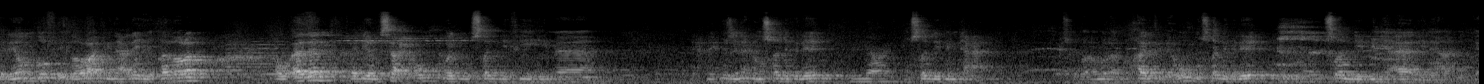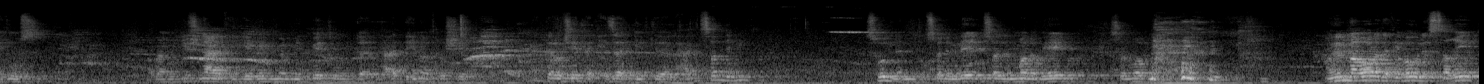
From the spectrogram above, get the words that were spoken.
فلينظر فإذا رأى في نعليه قذرا أو أذى فليمسحه وليصلي فيهما. يجوز إن إحنا نصلي في الإيه؟ نصلي بالنعال سبحان الله نخالف اليهود نصلي بالايه؟ نصلي بنعالنا يجوز طبعا ما تجيش نعل في جيبين من البيت وانت تعدي هنا وتخش حتى لو شلت لك حذاء جيب كده ولا حاجة تصلي بيه سنة إن تصلي بالإيه؟ تصلي المرة بإيه؟ تصلي المرة ومما ورد في بول الصغير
